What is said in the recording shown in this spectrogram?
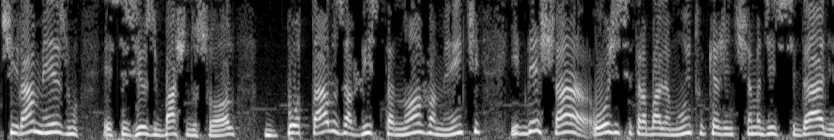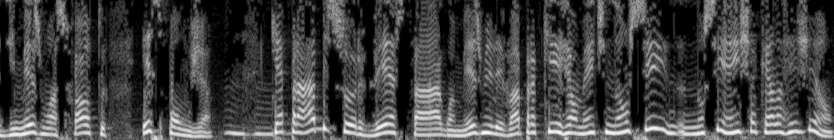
tirar mesmo esses rios debaixo do solo, botá-los à vista novamente e deixar. Hoje se trabalha muito o que a gente chama de cidades e mesmo asfalto esponja, que é para absorver esta água mesmo e levar para que realmente não se, não se encha aquela região.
